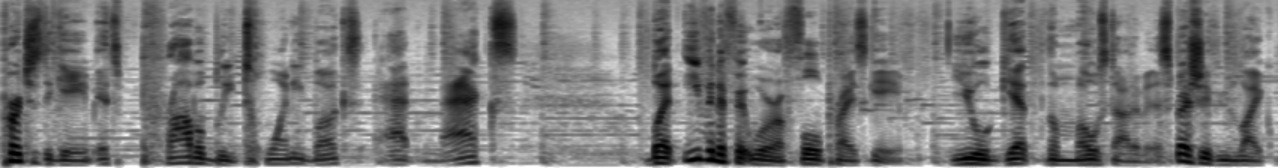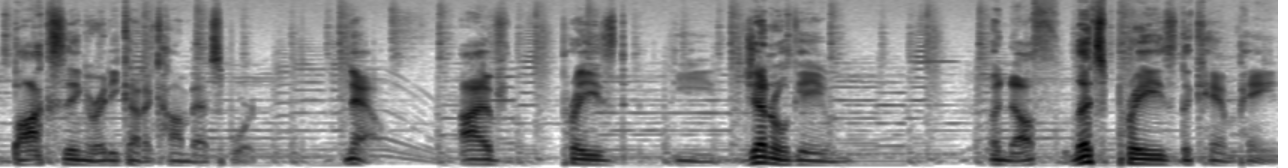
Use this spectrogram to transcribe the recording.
purchase the game. It's probably 20 bucks at max. But even if it were a full price game, you will get the most out of it, especially if you like boxing or any kind of combat sport. Now, I've praised the general game enough. Let's praise the campaign.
